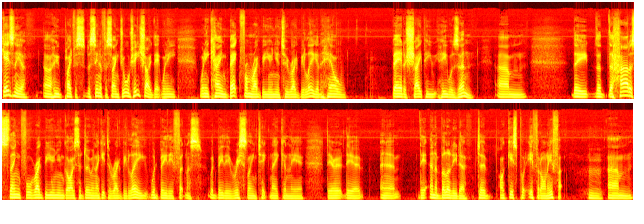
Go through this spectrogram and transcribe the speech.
Gasnier. Uh, who played for the centre for St George? He showed that when he when he came back from rugby union to rugby league and how bad a shape he, he was in. Um, the, the the hardest thing for rugby union guys to do when they get to rugby league would be their fitness, would be their wrestling technique and their their their um, their inability to to I guess put effort on effort. Um,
